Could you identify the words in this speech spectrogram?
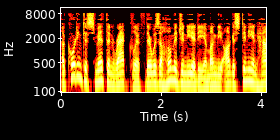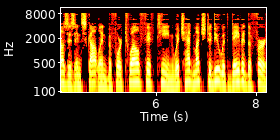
According to Smith and Ratcliffe there was a homogeneity among the Augustinian houses in Scotland before 1215 which had much to do with David I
